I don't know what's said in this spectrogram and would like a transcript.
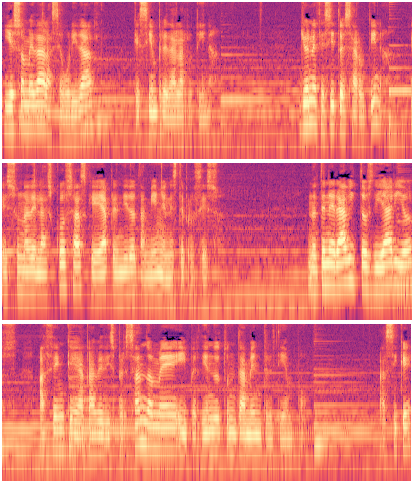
y eso me da la seguridad que siempre da la rutina. Yo necesito esa rutina, es una de las cosas que he aprendido también en este proceso. No tener hábitos diarios hacen que acabe dispersándome y perdiendo tontamente el tiempo. Así que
